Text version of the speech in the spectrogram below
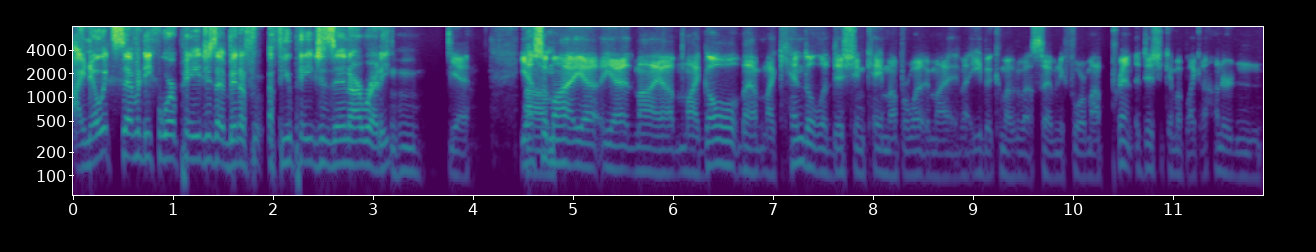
I know it's 74 pages. I've been a, f- a few pages in already. Mhm. yeah yeah so Um, my uh, yeah my uh, my goal my, my kindle edition came up or what my my ebook came up about 74 my print edition came up like 100 and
